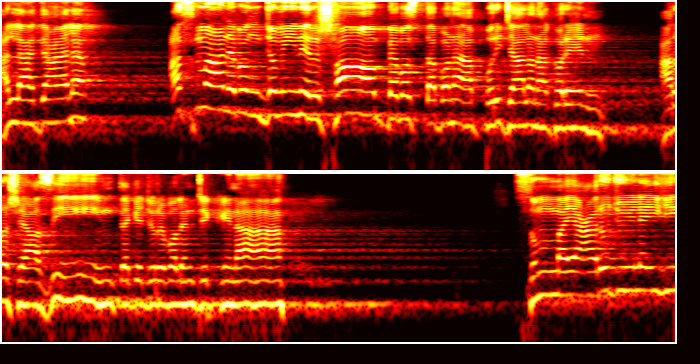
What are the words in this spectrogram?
আল্লাহ তাআলা আসমান এবং জমিনের সব ব্যবস্থাপনা পরিচালনা করেন আরো সে আজিম থেকে জুড়ে বলেন ঠিক কিনা সুম্মা ইয়ারুজু ইলাইহি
